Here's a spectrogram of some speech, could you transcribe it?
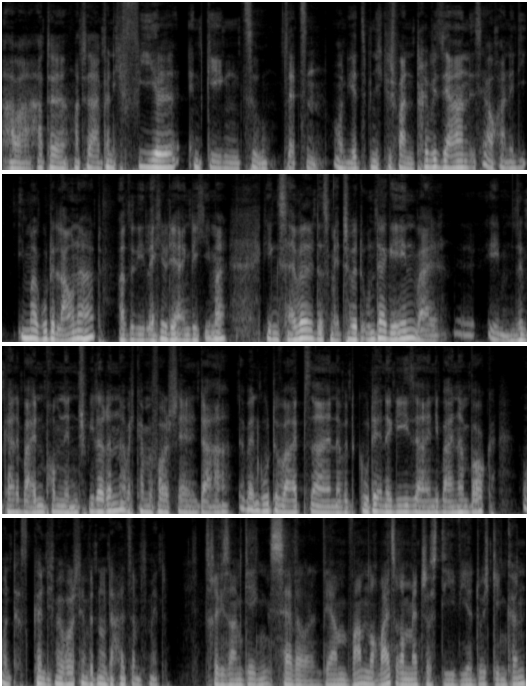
aber hatte, hatte einfach nicht viel entgegenzusetzen. Und jetzt bin ich gespannt. Trevisian ist ja auch eine, die immer gute Laune hat. Also die lächelt ja eigentlich immer gegen Seville. Das Match wird untergehen, weil äh, eben sind keine beiden prominenten Spielerinnen. Aber ich kann mir vorstellen, da, da werden gute Vibes sein, da wird gute Energie sein. Die beiden haben Bock. Und das könnte ich mir vorstellen, wird ein unterhaltsames Match. Trevisan gegen Seville. Wir haben, wir haben noch weitere Matches, die wir durchgehen können.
